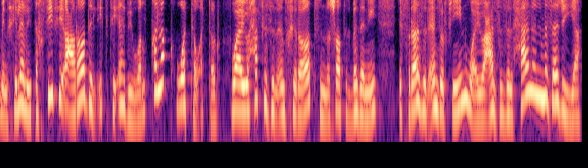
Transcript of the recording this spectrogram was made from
من خلال تخفيف أعراض الاكتئاب والقلق والتوتر. ويحفز الانخراط في النشاط البدني إفراز الأندورفين ويعزز الحالة المزاجية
